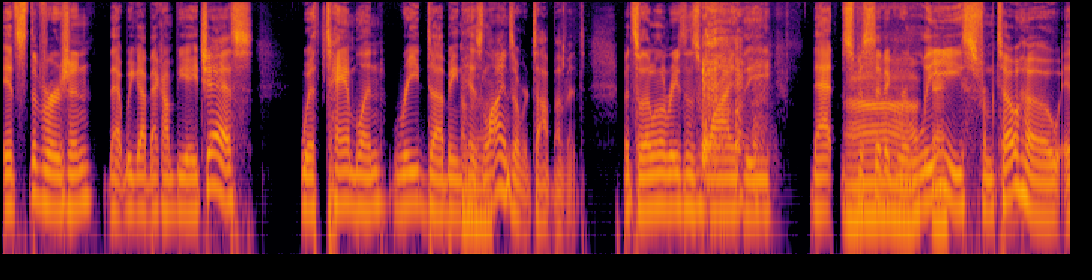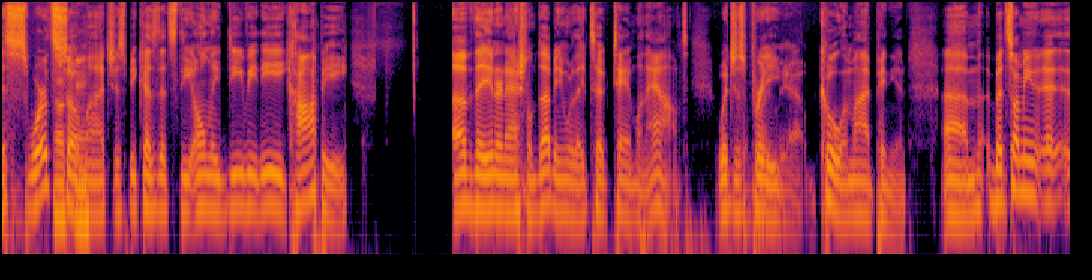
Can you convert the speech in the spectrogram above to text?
it's the version that we got back on VHS with Tamblyn redubbing his lines over top of it. But so that one of the reasons why the that specific Ah, okay. release from Toho is worth so much is because it's the only DVD copy of the international dubbing where they took Tamblyn out, which is pretty cool in my opinion. Um, but so I mean, uh,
